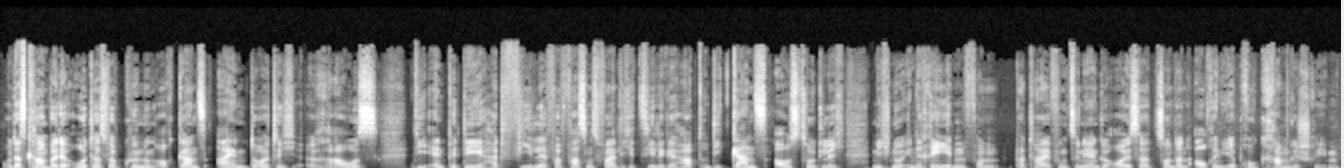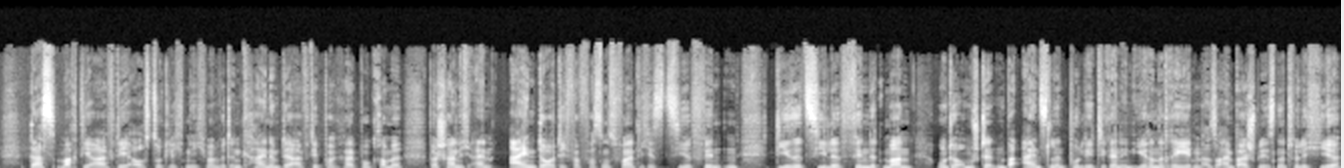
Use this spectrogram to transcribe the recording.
und das kam bei der Urteilsverkündung auch ganz eindeutig raus. Die NPD hat viele verfassungsfeindliche Ziele gehabt und die ganz ausdrücklich nicht nur in Reden von Parteifunktionären geäußert, sondern auch in ihr Programm geschrieben. Das macht die AfD ausdrücklich nicht. Man wird in keinem der AfD-Parteiprogramme wahrscheinlich ein eindeutig verfassungsfeindliches Ziel finden. Diese Ziele findet man unter Umständen bei einzelnen Politikern in ihren Reden. Also ein Beispiel ist natürlich hier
